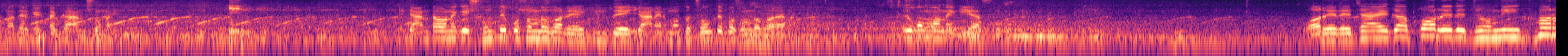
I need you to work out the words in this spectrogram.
আপনাদেরকে একটা গান শোনাই। গানটা অনেকেই শুনতে পছন্দ করে, কিন্তু এই গানের মতো চলতে পছন্দ করে না। এরকম অনেকেই আছে। পরের জায়গা, পরের জমি, ঘর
